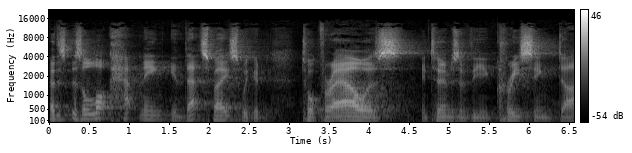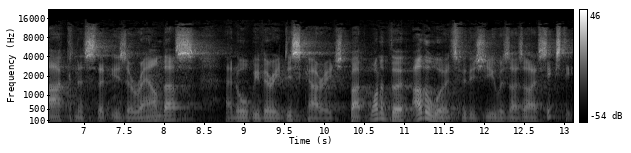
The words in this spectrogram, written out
Now, there's, there's a lot happening in that space. We could talk for hours in terms of the increasing darkness that is around us and all be very discouraged. But one of the other words for this year was Isaiah 60.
